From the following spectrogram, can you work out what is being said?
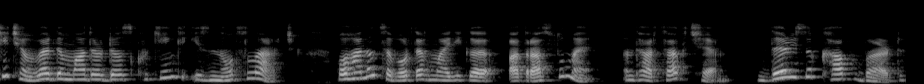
kitchen where the mother does cooking is not large. Խոհանոցը, որտեղ մայրիկը պատրաստում է, ընդարձակ չէ։ There is a cupboard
